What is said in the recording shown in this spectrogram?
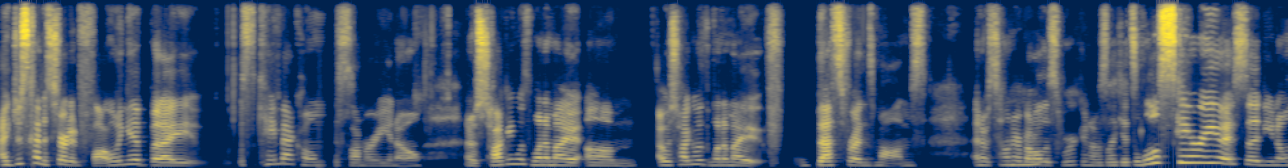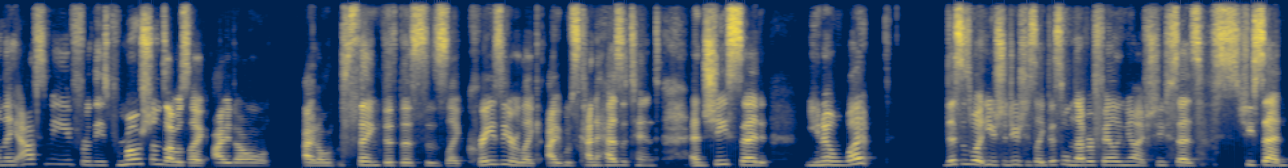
I just kind of started following it, but I came back home this summer, you know, and I was talking with one of my um I was talking with one of my f- best friend's moms and I was telling her about Mhm. all this work and I was like it's a little scary. I said, you know, when they asked me for these promotions, I was like I don't I don't think that this is like crazy or like I was kind of hesitant and she said, "You know what? This is what you should do." She's like, "This will never fail in your life." She says she said,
